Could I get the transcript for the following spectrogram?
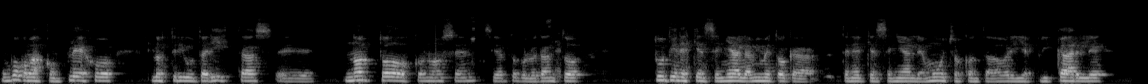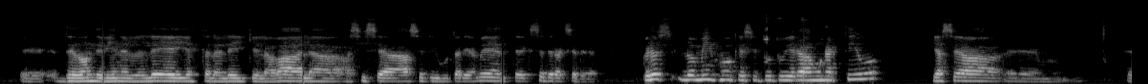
un poco más complejo. Los tributaristas eh, no todos conocen, ¿cierto? Por lo tanto, tú tienes que enseñarle, a mí me toca tener que enseñarle a muchos contadores y explicarle eh, de dónde viene la ley, esta es la ley que la avala, así se hace tributariamente, etcétera, etcétera. Pero es lo mismo que si tú tuvieras un activo, ya sea eh, eh,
